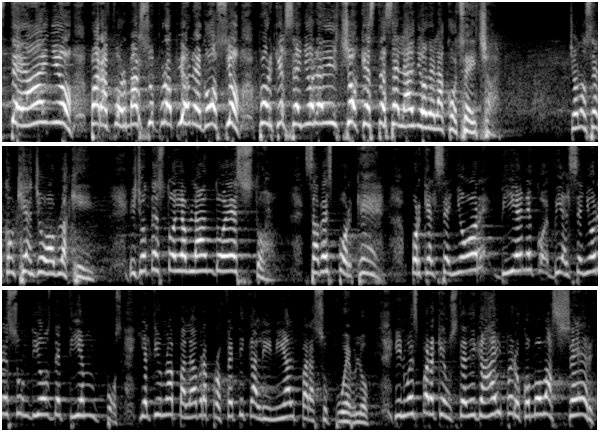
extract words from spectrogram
este año para formar su propio negocio, porque el Señor ha dicho que este es el año de la cosecha. Yo no sé con quién yo hablo aquí. Y yo te estoy hablando esto ¿Sabes por qué? Porque el Señor viene, el Señor es un Dios de tiempos y Él tiene una palabra profética lineal para su pueblo. Y no es para que usted diga, ay, pero ¿cómo va a ser?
